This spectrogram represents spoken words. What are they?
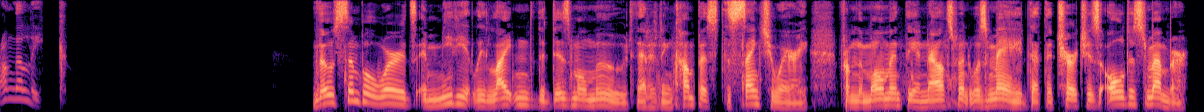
sprung a leak. Those simple words immediately lightened the dismal mood that had encompassed the sanctuary from the moment the announcement was made that the church's oldest member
